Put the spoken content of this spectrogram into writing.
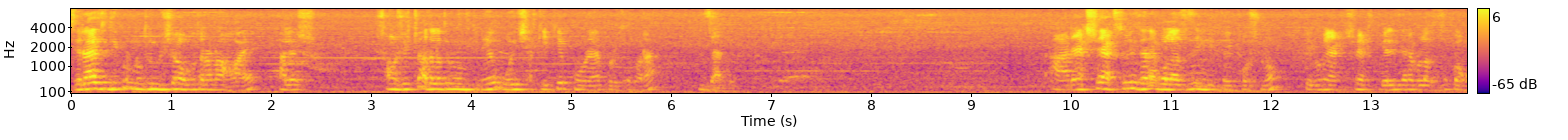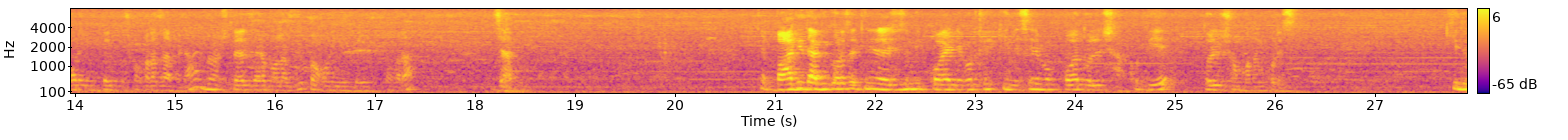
জেরায় যদি কোনো নতুন বিষয় অবতারণা হয়, তাহলে সংশ্লিষ্ট আদালতের অনুমতি নিয়ে ওই সাক্ষীকে পুনরায় পরীক্ষা করা যাবে। আর একশো একচল্লিশ ধারা বলা আছে যে নির্বাহী প্রশ্ন এবং একশো একচল্লিশ ধারা বলা আছে যে কখনই নির্বাহী প্রশ্ন করা যাবে না এবং একশো তেতাল্লিশ ধারা বলা আছে যে কখনই নির্বাহী প্রশ্ন করা যাবে বাদী দাবি করে যে তিনি রাজি জমি কয়ের নিকট থেকে কিনেছেন এবং কয় দলিল সাক্ষ্য দিয়ে দলিল সম্পাদন করেছেন। কিন্তু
